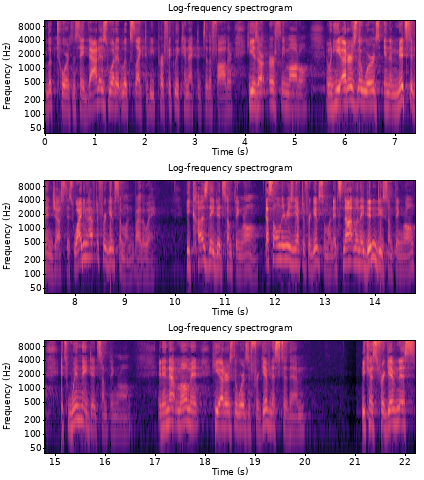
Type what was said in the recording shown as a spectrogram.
look towards and say, that is what it looks like to be perfectly connected to the Father. He is our earthly model. And when he utters the words in the midst of injustice, why do you have to forgive someone, by the way? Because they did something wrong. That's the only reason you have to forgive someone. It's not when they didn't do something wrong, it's when they did something wrong. And in that moment, he utters the words of forgiveness to them because forgiveness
